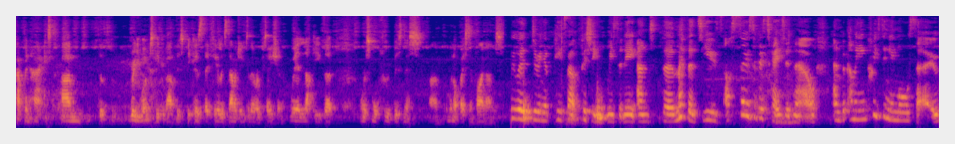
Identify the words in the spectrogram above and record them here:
have been hacked um, that really won't speak about this because they feel it's damaging to their reputation. We're lucky that we're a small food business um, and we're not based in finance. We were doing a piece about phishing recently, and the methods used are so sophisticated now and becoming increasingly more so.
